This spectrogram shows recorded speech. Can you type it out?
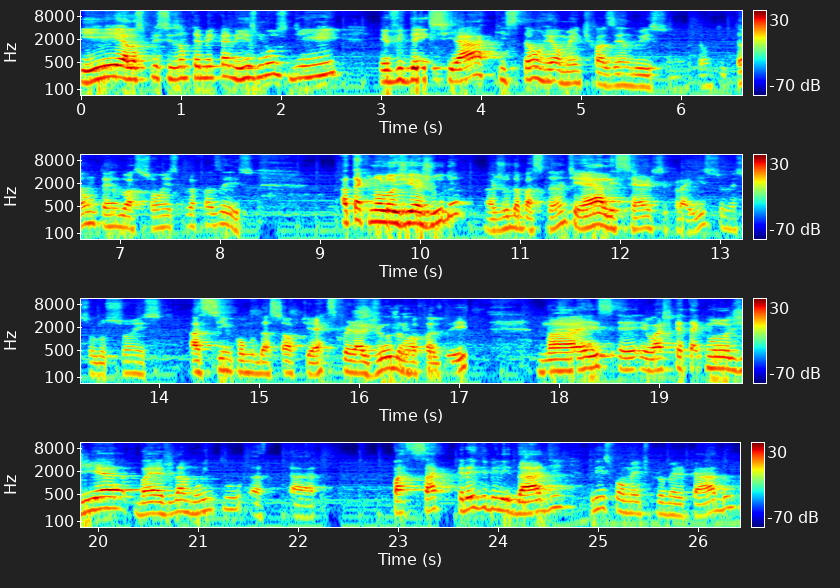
e elas precisam ter mecanismos de evidenciar que estão realmente fazendo isso, né? então que estão tendo ações para fazer isso. A tecnologia ajuda, ajuda bastante, é alicerce para isso, né? Soluções assim como da Soft Expert ajudam a fazer isso mas é, eu acho que a tecnologia vai ajudar muito a, a passar credibilidade, principalmente para o mercado,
